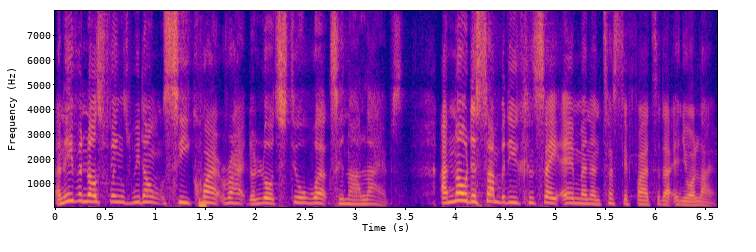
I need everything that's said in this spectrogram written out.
And even those things we don't see quite right, the Lord still works in our lives. I know there's somebody who can say amen and testify to that in your life.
